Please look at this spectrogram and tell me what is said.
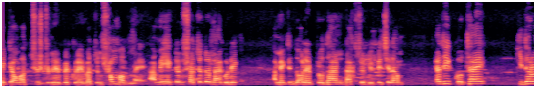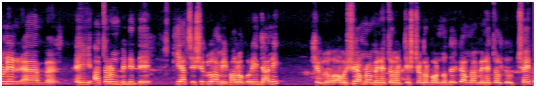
একটি অবাধ সুষ্ঠু নিরপেক্ষ নির্বাচন সম্ভব নয়। আমি একজন সচেতন নাগরিক, আমি একটি দলের প্রধান, ডাকসুর বিপি ছিলাম। কাজেই কোথায়, কি ধরনের এই আচরণবিধিতে কি আছে সেগুলো আমি ভালো করেই জানি। সেগুলো অবশ্যই আমরা মেনে চলার চেষ্টা করব, অন্যদেরকে আমরা মেনে চলতে উৎসাহিত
